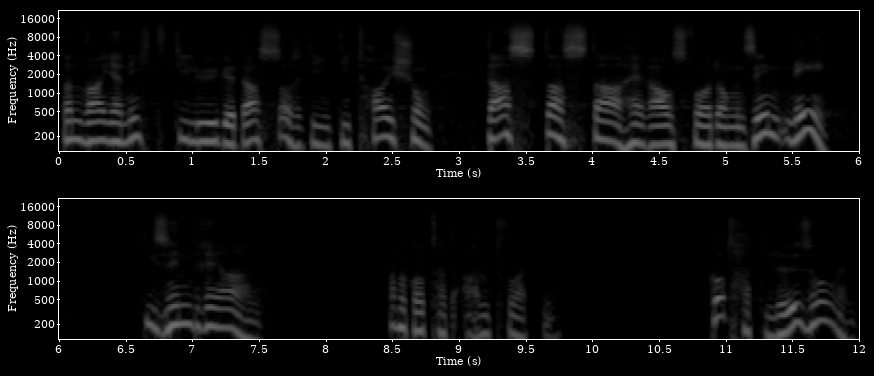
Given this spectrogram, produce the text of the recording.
dann war ja nicht die Lüge das oder die, die Täuschung, dass das da Herausforderungen sind. Nee, die sind real. Aber Gott hat Antworten. Gott hat Lösungen.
